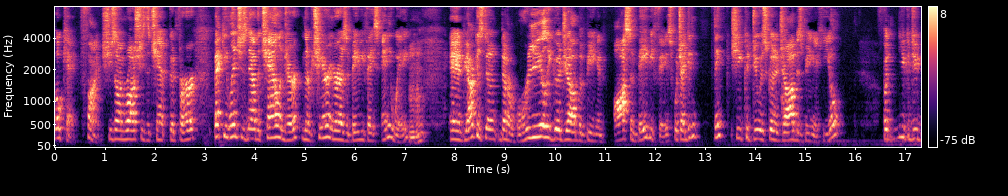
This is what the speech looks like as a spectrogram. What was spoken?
Okay, fine. She's on Raw. She's the champ. Good for her. Becky Lynch is now the challenger, and they're cheering her as a babyface anyway. hmm And Bianca's done done a really good job of being an awesome babyface, which I didn't think she could do as good a job as being a heel. But you could do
